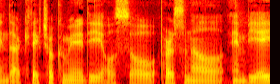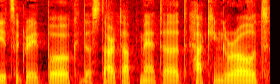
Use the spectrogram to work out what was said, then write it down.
in the architectural community also personal mba it's a great book, The Startup Method, Hacking Growth,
